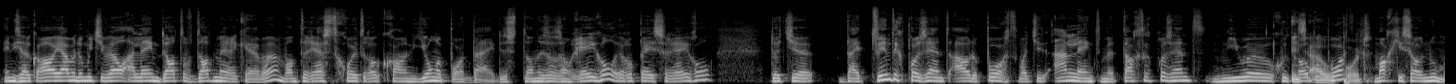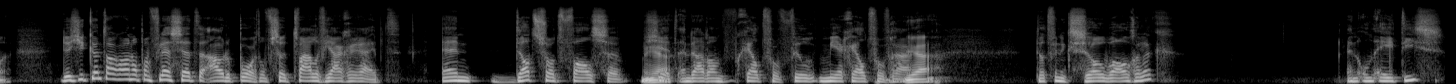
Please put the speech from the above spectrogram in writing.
En die zei ook, oh ja, maar dan moet je wel alleen dat of dat merk hebben. Want de rest gooit er ook gewoon jonge port bij. Dus dan is er zo'n regel, Europese regel, dat je bij 20% oude port, wat je aanlengt met 80% nieuwe, goedkope port, port. mag je zo noemen. Dus je kunt dan gewoon op een fles zetten oude port of zo 12 jaar gerijpt. En dat soort valse Ja. shit. En daar dan geld voor veel meer geld voor vragen. Ja, Dat vind ik zo walgelijk. En onethisch.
